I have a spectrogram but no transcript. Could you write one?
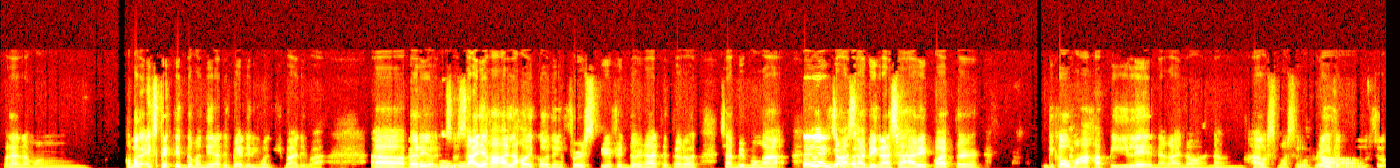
wala namang, kumbaga expected naman din natin pwede rin mag-iba, di ba? Uh, pero yun, so sayang akala ko ikaw na yung first Gryffindor natin pero sabi mo nga, Talaga? sabi nga sa Harry Potter, ikaw makakapili ng ano ng house mo. So Ravenclaw. Uh, so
